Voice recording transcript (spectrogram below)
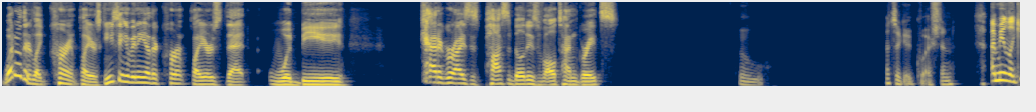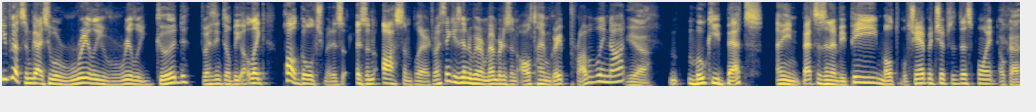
What other like current players? Can you think of any other current players that would be categorized as possibilities of all time greats? Ooh, that's a good question. I mean, like you've got some guys who are really, really good. Do I think they'll be like Paul Goldschmidt is is an awesome player? Do I think he's going to be remembered as an all time great? Probably not. Yeah. M- Mookie Betts. I mean, Betts is an MVP, multiple championships at this point. Okay.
